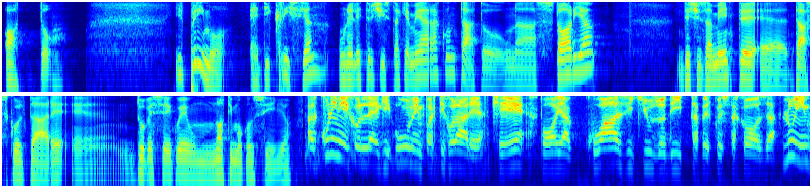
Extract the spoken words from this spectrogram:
008. Il primo è di Christian, un elettricista che mi ha raccontato una storia decisamente eh, da ascoltare eh, dove segue un ottimo consiglio. Alcuni miei colleghi, uno in particolare che poi ha quasi chiuso ditta per questa cosa, lui in,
